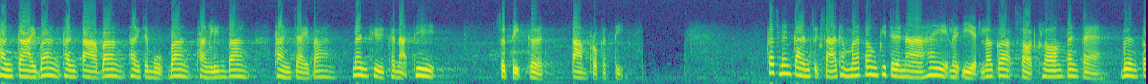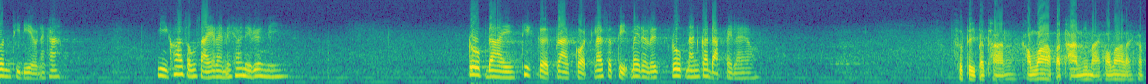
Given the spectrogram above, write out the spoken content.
ทางกายบ้าง ทางตาบ้าง ทางจมูกบ้าง ทางลิ้นบ้าง ทางใจบ้าง นั่นคือขณะที่สติเกิดตามปกติ เพราะฉะนั้นการศึกษาธรรมะต้องพิจารณาให้ละเอียดแล้วก็สอดคล้องตั้งแต่เบื้องต้นทีเดียวนะคะ มีข้อสงสัยอะไรไหมคะในเรื่องนี้ รูปใดที่เกิดปรากฏและสติไม่ระลึกรูปนั้นก็ดับไปแล้ว สติปัฏฐานคำว่าปัฏฐานนี่หมายความว่าอะไรครับ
